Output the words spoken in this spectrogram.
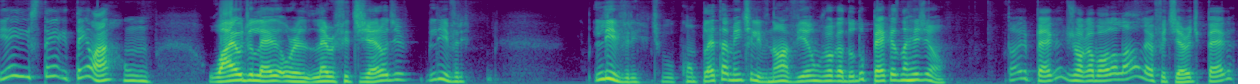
E aí tem, tem lá um Wild Larry Fitzgerald livre. Livre, tipo, completamente livre. Não havia um jogador do Packers na região. Então ele pega, joga a bola lá, o Larry Fitzgerald pega.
